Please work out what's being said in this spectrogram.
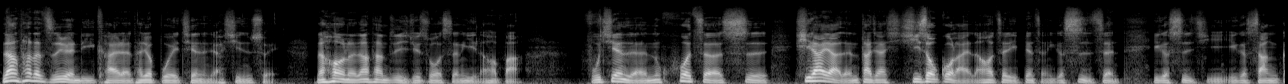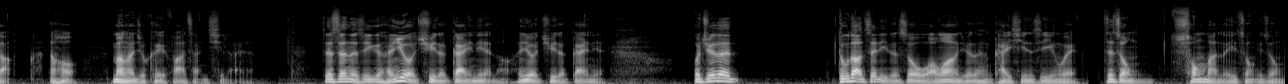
让他的职员离开了，他就不会欠人家薪水，然后呢，让他们自己去做生意，然后把福建人或者是西拉雅人大家吸收过来，然后这里变成一个市镇、一个市集、一个商港，然后慢慢就可以发展起来了。这真的是一个很有趣的概念啊，很有趣的概念。我觉得读到这里的时候，我往往觉得很开心，是因为这种充满了一种一种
